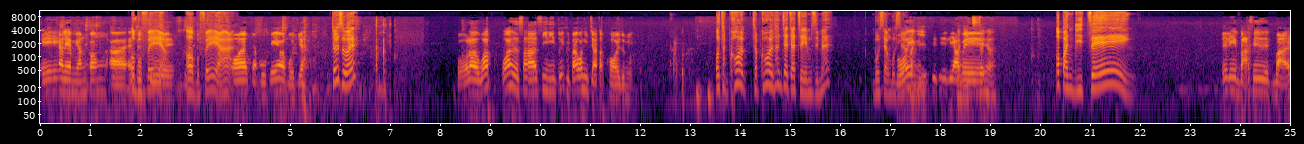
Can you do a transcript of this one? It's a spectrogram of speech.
你咁样讲啊？哦，buffet 啊！哦，buffet 啊！我食 buffet 我冇只。最数诶？冇啦，我我三四年对一摆我去食十块啫咪。哦，十块十块，睇只只正唔是咩？冇上冇上。冇，是是你阿妹。啊！我扮热症。你哋把是把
